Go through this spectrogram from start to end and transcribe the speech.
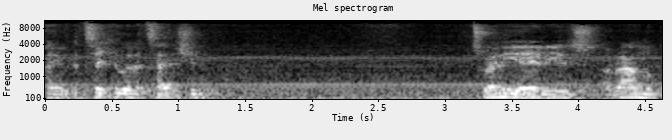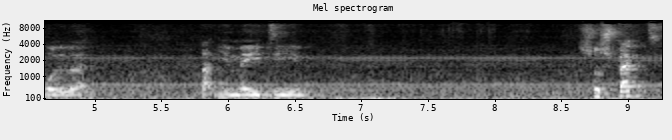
Paying particular attention to any areas around the boiler that you may deem suspect.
